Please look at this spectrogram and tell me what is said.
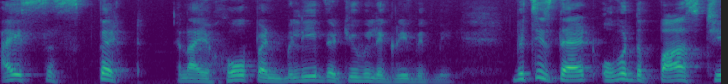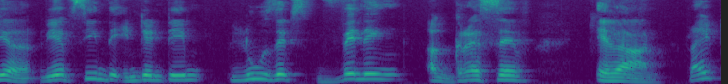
I suspect and I hope and believe that you will agree with me, which is that over the past year, we have seen the Indian team lose its winning, aggressive elan, right?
